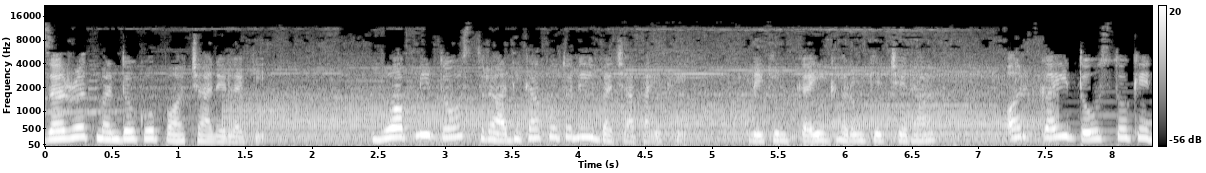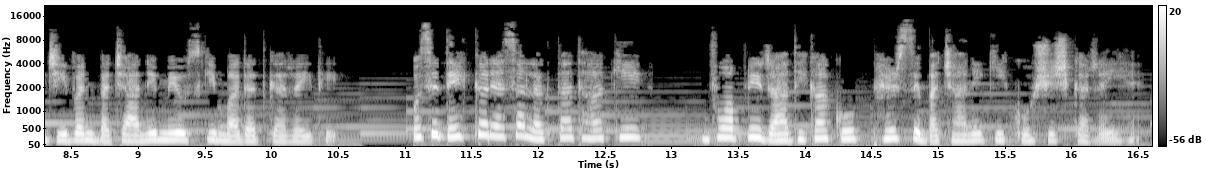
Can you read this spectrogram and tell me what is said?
जरूरतमंदों को पहुँचाने लगी। वो अपनी दोस्त राधिका को तो नहीं बचा पाई थी, लेकिन कई घरों के चिराग और कई दोस्तों के जीवन बचाने में उसकी मदद कर रही थी। उसे देखकर ऐसा लगता था कि वो अपनी राधिका को फिर से बचाने की कोशिश कर रही है।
